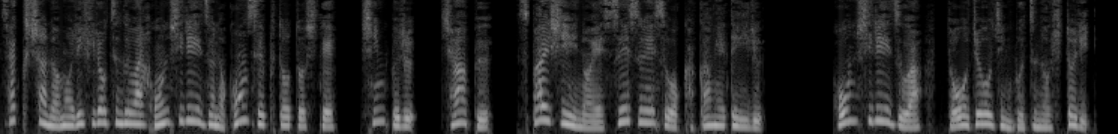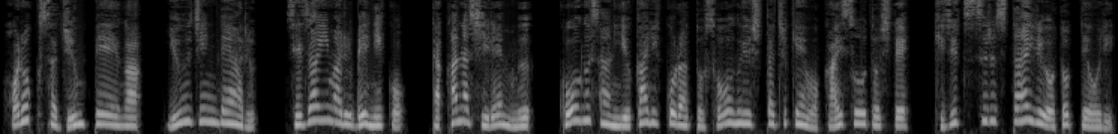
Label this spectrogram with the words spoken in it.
作者の森博嗣は本シリーズのコンセプトとして、シンプル、シャープ、スパイシーの SSS を掲げている。本シリーズは登場人物の一人、幌草淳平が友人である、セザイマル・ベニコ、高梨蓮武、工具山ゆかり子らと遭遇した事件を回想として記述するスタイルをとっており、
